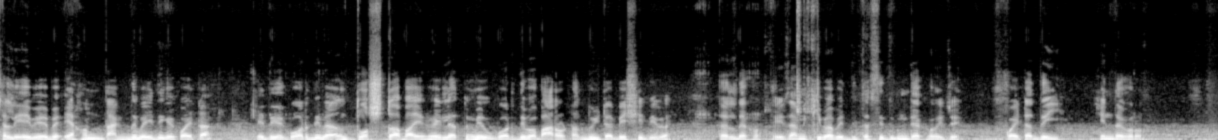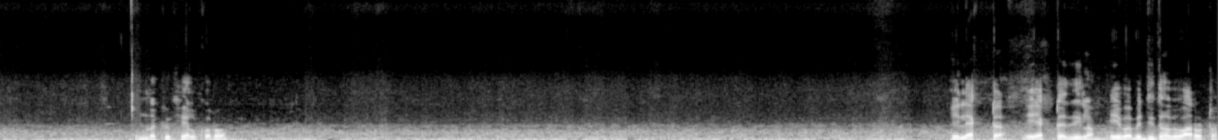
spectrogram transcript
তাহলে এইভাবে এখন দাগ দিবে এইদিকে কয়টা? এদিকে গড় দিবা, দশটা বাইর হইলে তুমি গড় দিবা বারোটা, দুইটা বেশি দিবা। তাহলে দেখো, এই যে আমি কীভাবে দিতেছি, তুমি দেখো এই যে, কয়টা দেই, চিন্তা করো। তোমরা একটু খেয়াল করো। এই একটা এই একটা দিলাম। এইভাবে দিতে হবে বারোটা।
